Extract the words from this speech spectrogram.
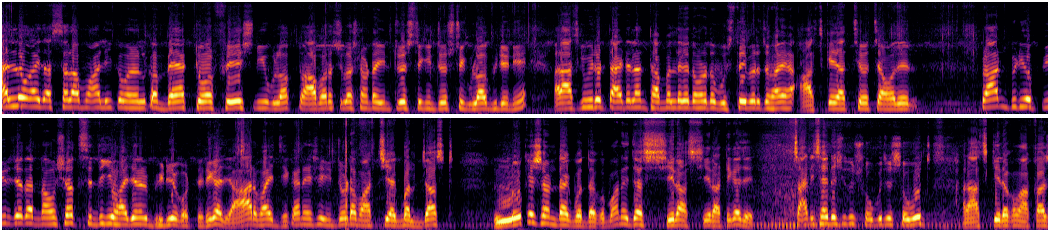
হ্যালো গাইজ আসসালামু আলাইকুম welcome back to our fresh new blog তো আবারও চলে আসলাম একটা ইন্টারেস্টিং ইন্টারেস্টিং ব্লগ ভিডিও নিয়ে। আর আজকে ভিডিও টাইটেল অ্যান্ড থাম্বেল থেকে তোমরা তো বুঝতেই পেরেছ ভাই, আজকে যাচ্ছে হচ্ছে আমাদের প্রাণ প্রিয় পীরজাদা নৌশাদ সিদ্দিকি ভাইজানের ভিডিও করতে, ঠিক আছে? আর ভাই, যেখানে এসে ইন্ট্রোটা মারছি একবার জাস্ট লোকেশনটা একবার দেখো মানে জাস্ট সেরা সেরা, ঠিক আছে? চারি সাইডে শুধু সবুজে সবুজ, আর আজকে এরকম আকাশ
